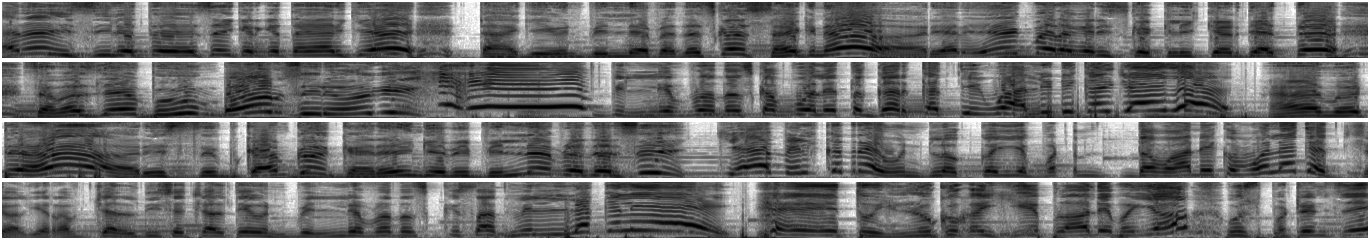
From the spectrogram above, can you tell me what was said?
अरे इसीलिए तो ऐसे ही करके तैयार किया है ताकि उन बिल्ले ब्रदर्स को शक ना। और यार एक बार अगर इसको क्लिक कर दिया तो समझ ले बूम बम शुरू होगी। बिल्ली ब्रदर्स का बोले तो घर का दिवाली निकल जाएगा। हाँ मोटे हाँ। और इस शुभ काम को करेंगे भी बिल्ले ब्रदर्स ही। क्या बिल्कुल रे उन लोग को ये बटन दबाने को बोलेंगे? चल यार अब जल्दी से चलते उन बिल्ली ब्रदर्स के साथ मिलने के लिए। हे तो इन लोगों का ये प्लान है भैया, उस बटन से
